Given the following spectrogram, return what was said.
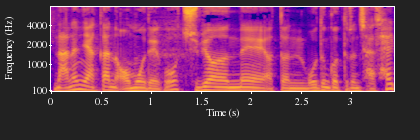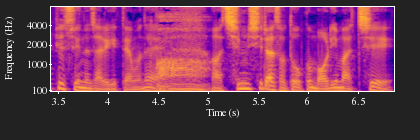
나는 약간 엄호되고 주변의 어떤 모든 것들은 잘 살필 수 있는 자리이기 때문에 아. 어, 침실에서도 그 머리맡이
